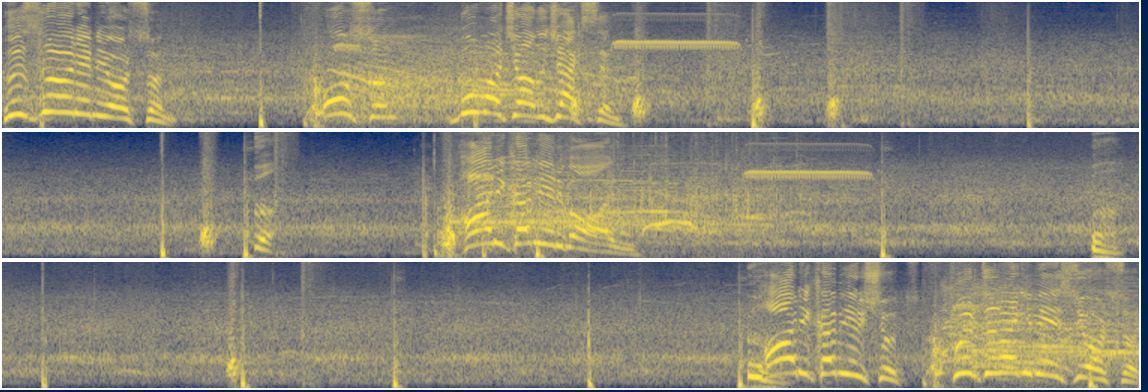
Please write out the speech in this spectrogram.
Hızlı öğreniyorsun. Olsun. Bu maçı alacaksın. Harika bir gol. Harika bir şut. Fırtına gibi esiyorsun.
